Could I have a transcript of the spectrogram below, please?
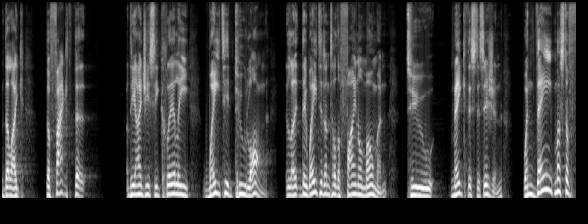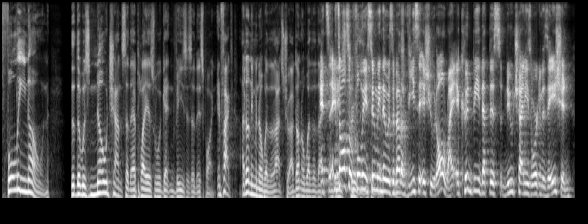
the like the fact that the IGC clearly waited too long. Like they waited until the final moment to make this decision when they must have fully known that there was no chance that their players were getting visas at this point. In fact, I don't even know whether that's true. I don't know whether that It's it it's also fully assuming there was about a visa issue at all, right? It could be that this new Chinese organization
